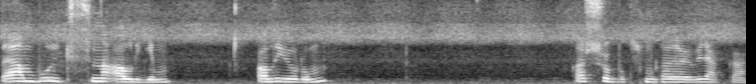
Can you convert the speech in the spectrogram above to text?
Ben bu ikisini alayım. Alıyorum. Kaç Robux'um kadar bir dakika.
